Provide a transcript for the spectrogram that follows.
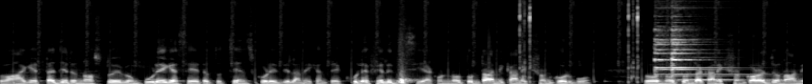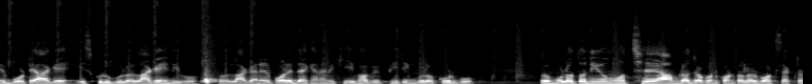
তো আগেরটা যেটা নষ্ট এবং পুড়ে গেছে, এটা তো চেঞ্জ করে দিলাম, এখান থেকে খুলে ফেলে দিছি। এখন নতুনটা আমি কানেকশন করব। তো নতুনটা কানেকশন করার জন্য আমি বোটে আগে স্ক্রুগুলো লাগাই নিব। তো লাগানোর পরে দেখেন আমি কীভাবে ফিটিংগুলো করব। তো মূলত নিয়ম হচ্ছে আমরা যখন কন্ট্রোলার বক্স একটা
